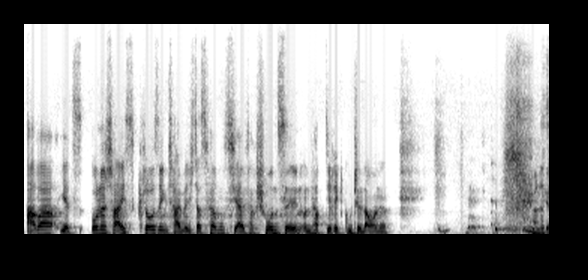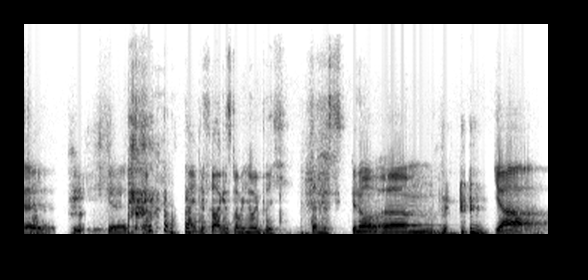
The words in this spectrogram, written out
Aber jetzt ohne Scheiß, Closing Time, wenn ich das höre, muss ich einfach schmunzeln und habe direkt gute Laune. Alles geil. klar. Geil. Eine Frage ist, glaube ich, noch übrig, Dennis. Genau. Ähm, ja.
